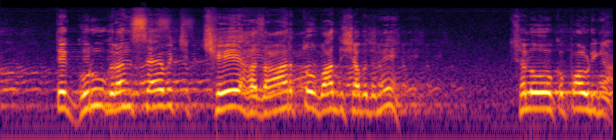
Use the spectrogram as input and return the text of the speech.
ਤੇ ਗੁਰੂ ਗ੍ਰੰਥ ਸਾਹਿਬ ਵਿੱਚ 6000 ਤੋਂ ਵੱਧ ਸ਼ਬਦ ਨੇ। ਸ਼ਲੋਕ ਪੌੜੀਆਂ।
